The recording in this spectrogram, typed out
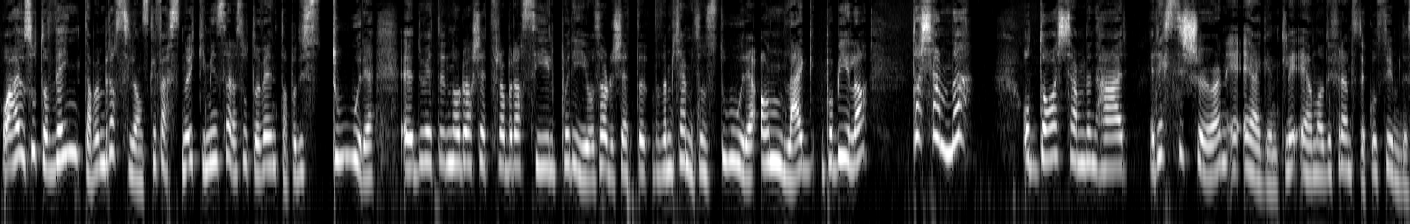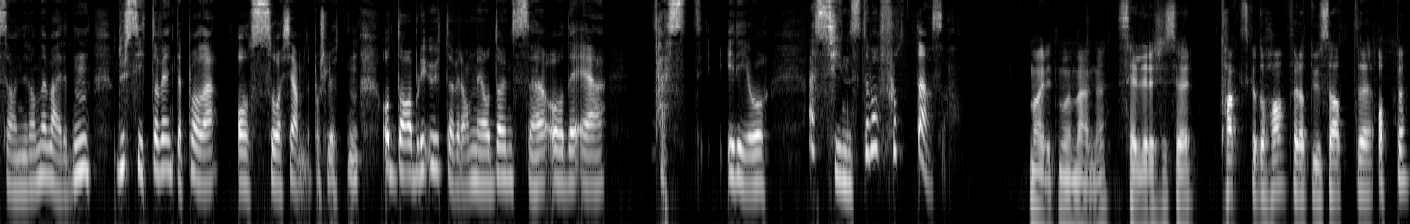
Og Jeg har jo sittet og venta på den brasilianske festen, og ikke minst har jeg sittet og venta på de store eh, du vet, Når du har sett fra Brasil på Rio, så har du sett at de kommer med sånne store anlegg på biler. Da kommer det! Og da kommer den her Regissøren er egentlig en av de fremste kostymedesignerne i verden. Du sitter og venter på det, og så kommer det på slutten. Og da blir utøverne med å danse, og det er fest i Rio. Jeg syns det var flott, det, altså. Marit Moe Maune, selv regissør. Takk skal du ha for at du satt eh, oppe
